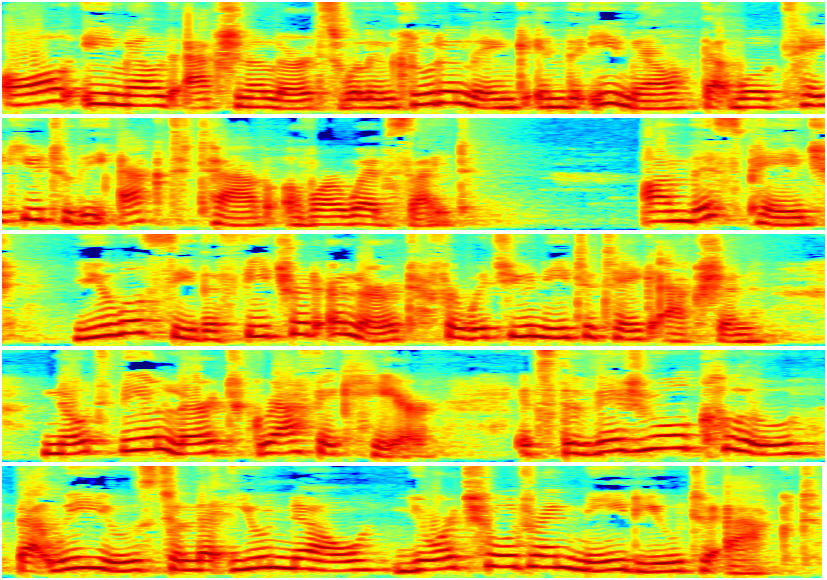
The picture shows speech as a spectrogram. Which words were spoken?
All emailed action alerts will include a link in the email that will take you to the ACT tab of our website. On this page, you will see the featured alert for which you need to take action. Note the alert graphic here it's the visual clue that we use to let you know your children need you to act.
